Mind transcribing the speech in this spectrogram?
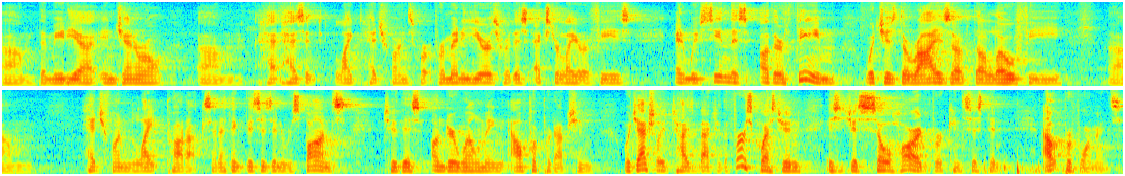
um, the media in general um, ha hasn't liked hedge funds for, for many years for this extra layer of fees. And we've seen this other theme, which is the rise of the low fee um, hedge fund light products. And I think this is in response to this underwhelming alpha production, which actually ties back to the first question, is it just so hard for consistent outperformance?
